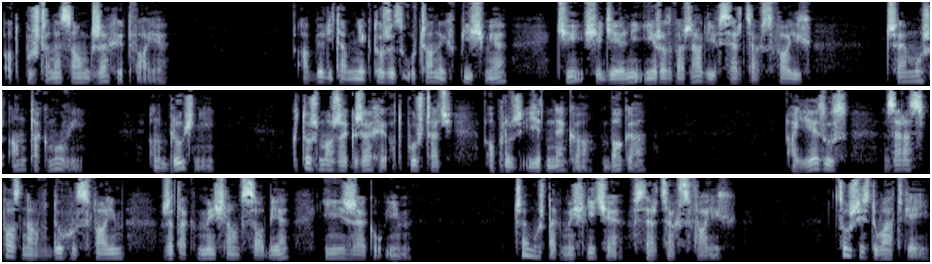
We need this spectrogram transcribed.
odpuszczone są grzechy Twoje. A byli tam niektórzy z uczonych w piśmie, ci siedzieli i rozważali w sercach swoich, czemuż on tak mówi? On bluźni. Któż może grzechy odpuszczać oprócz jednego Boga? A Jezus zaraz poznał w duchu swoim, że tak myślą w sobie i rzekł im, czemuż tak myślicie w sercach swoich? Cóż jest łatwiej,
